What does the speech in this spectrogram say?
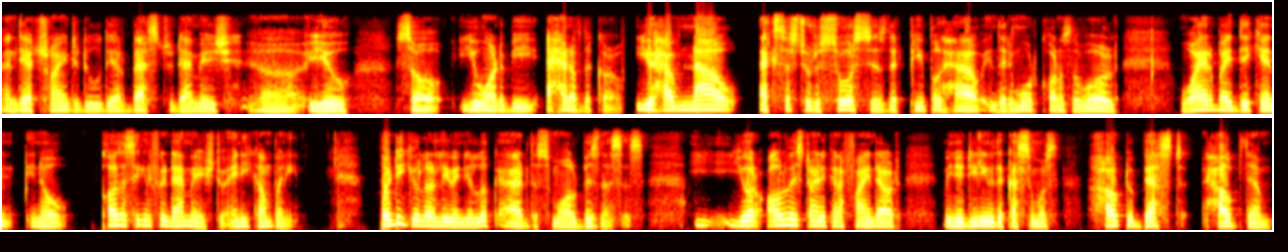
and they're trying to do their best to damage uh, you. So you want to be ahead of the curve. You have now access to resources that people have in the remote corners of the world whereby they can, you know, cause a significant damage to any company particularly when you look at the small businesses. You're always trying to kind of find out when you're dealing with the customers how to best help them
